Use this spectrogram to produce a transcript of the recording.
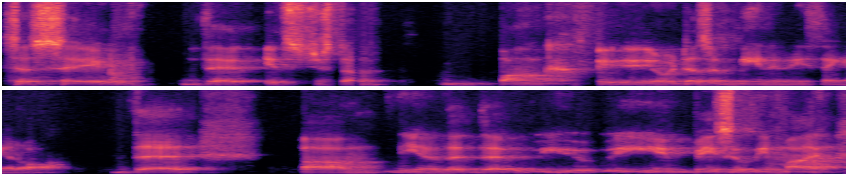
to say that it's just a bunk you know it doesn't mean anything at all that um, you know that, that you, you basically my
